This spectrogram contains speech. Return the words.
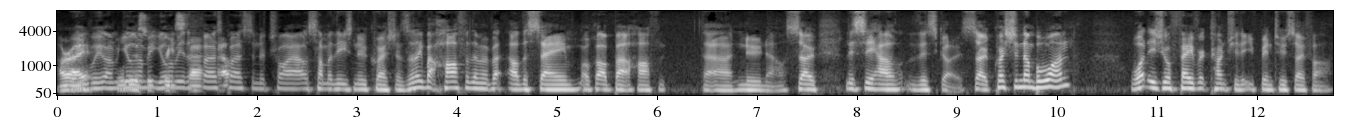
All right, we, we, we'll you're going to be, the first person to try out some of these new questions. I think about half of them are, are the same. I've got about half that are new now. So let's see how this goes. So, question number one: What is your favorite country that you've been to so far?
